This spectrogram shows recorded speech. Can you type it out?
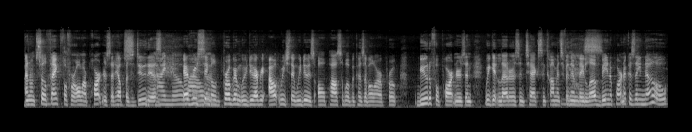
and I'm so thankful for all our partners that help us do this. I know, Every wow. single program we do, every outreach that we do, is all possible because of all our pro- beautiful partners, and we get letters and texts and comments from them. They love being a partner because they know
